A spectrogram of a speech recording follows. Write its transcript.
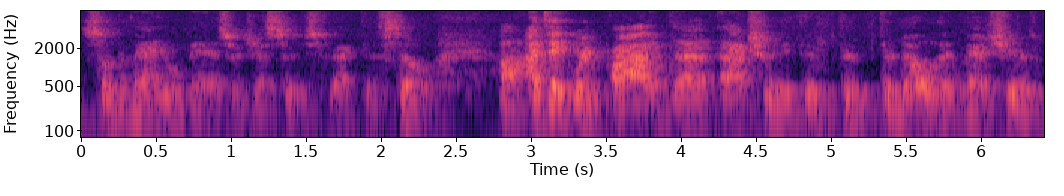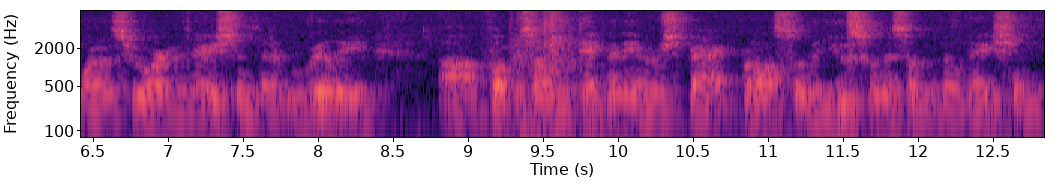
So the manual beds are just as effective. So uh, I take great pride of that, actually, to, to, to know that MedShare is one of those few organizations that really uh, focus on the dignity and respect, but also the usefulness of the donation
